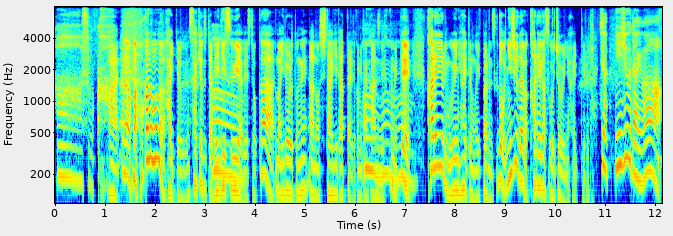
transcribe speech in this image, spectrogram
ああそうか、はい。まあ他のものが入ってる先ほど言ったレディースウェアですとか、まあいろいろとねあの下着だったりとかみたいな感じで含めて、うんうんうんカレーよりも上に入ってるのがいっぱいあるんですけど、20代はカレーがすごい上位に入っていると。じゃあ20代は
